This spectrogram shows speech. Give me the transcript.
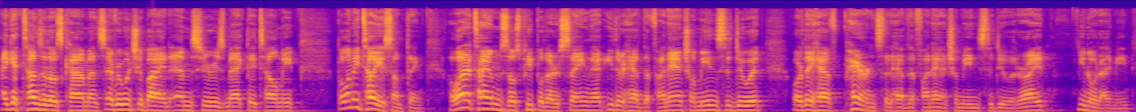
I get tons of those comments. Everyone should buy an M series Mac, they tell me. But let me tell you something. A lot of times those people that are saying that either have the financial means to do it or they have parents that have the financial means to do it, right? You know what I mean.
